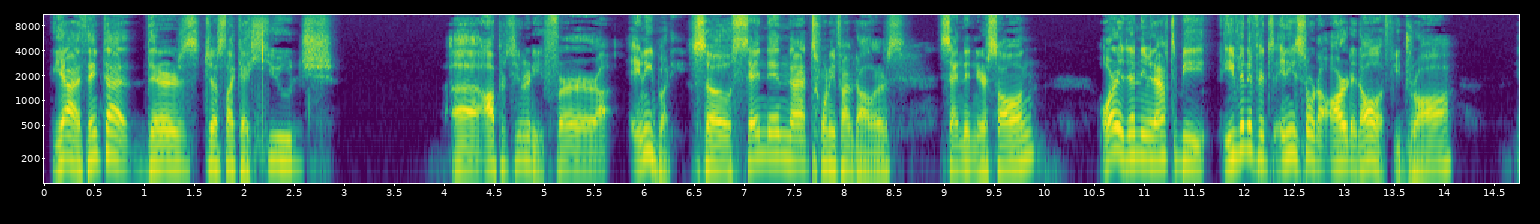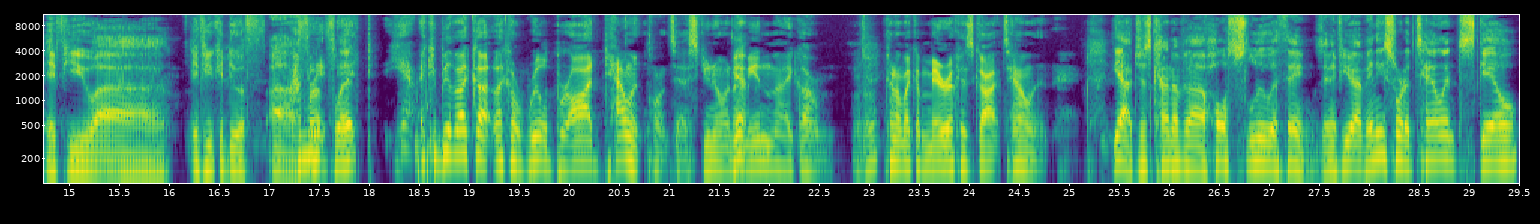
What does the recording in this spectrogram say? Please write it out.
yeah, I think that there's just like a huge uh opportunity for uh, anybody. So send in that twenty five dollars. Send in your song, or it doesn't even have to be. Even if it's any sort of art at all. If you draw, if you uh, if you could do a f- uh, I front mean, flip. it- yeah, it could be like a like a real broad talent contest. You know what Yeah. I mean? Like um, Mhm. kind of like America's Got Talent. yeah, just kind of a whole slew of things. And if you have any sort of talent, skill,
